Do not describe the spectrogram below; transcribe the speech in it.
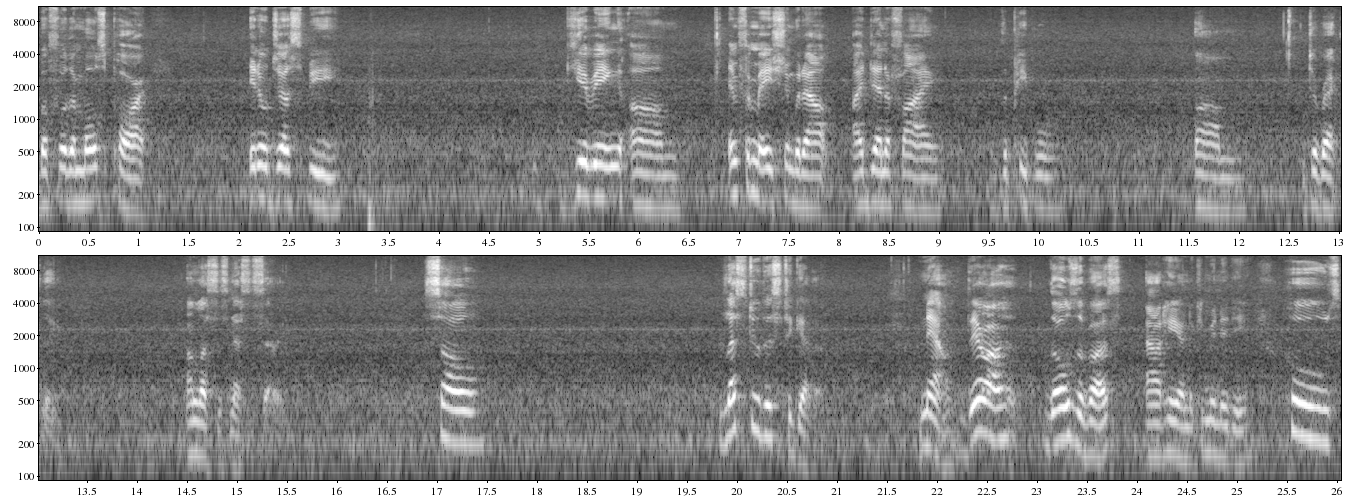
But for the most part, it'll just be giving um, information without identifying the people um, directly, unless it's necessary. So let's do this together. Now, there are those of us out here in the community whose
